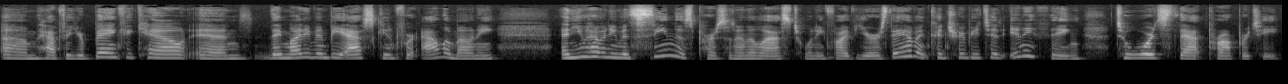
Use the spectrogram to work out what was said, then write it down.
um, half of your bank account, and they might even be asking for alimony and you haven't even seen this person in the last 25 years. They haven't contributed anything towards that property.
